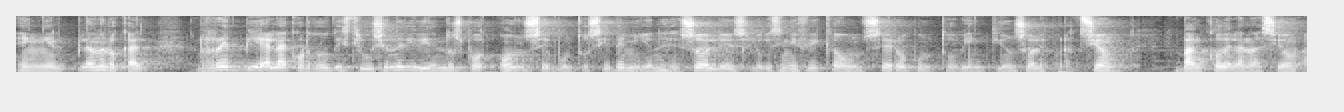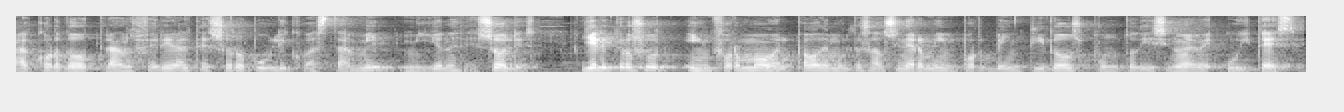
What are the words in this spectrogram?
en el plano local, Red Vial acordó distribución de dividendos por 11.7 millones de soles, lo que significa un 0.21 soles por acción. Banco de la Nación acordó transferir al Tesoro Público hasta mil millones de soles. Y Electrosur informó el pago de multas a Ocinermin por 22.19 UITs.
